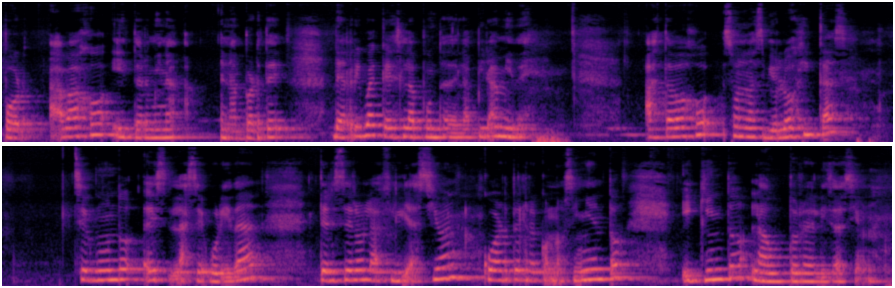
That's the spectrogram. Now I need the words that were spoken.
por abajo y termina en la parte de arriba que es la punta de la pirámide. Hasta abajo son las biológicas, segundo es la seguridad, tercero la afiliación, cuarto el reconocimiento y quinto la autorrealización.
